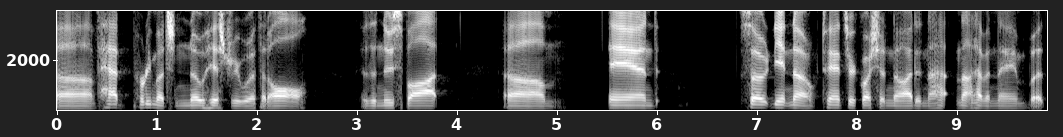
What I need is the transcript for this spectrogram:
uh, I've had pretty much no history with at all. It was a new spot, um, and so yeah, no. To answer your question, no, I did not not have a name, but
